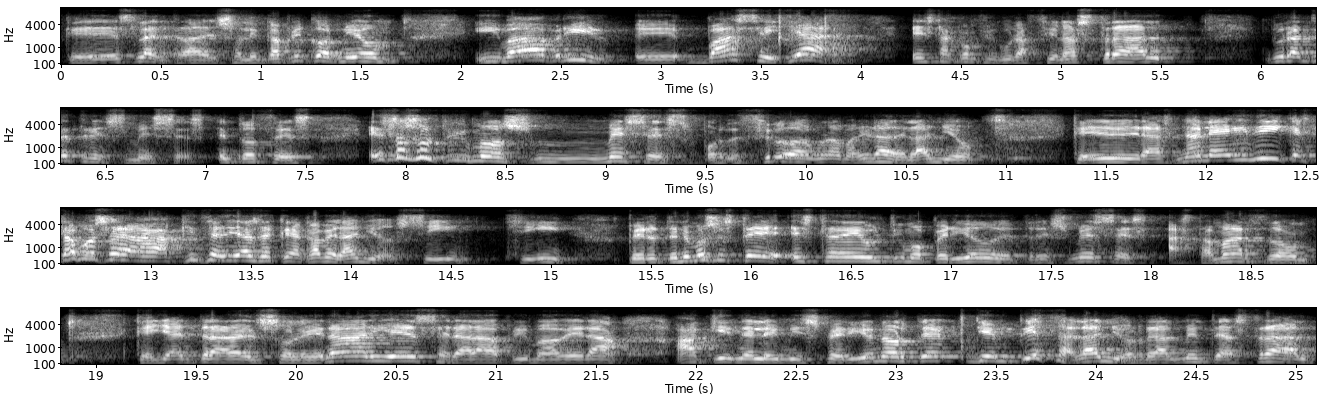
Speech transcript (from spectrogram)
que es la entrada del Sol en Capricornio, y va a abrir, eh, va a sellar esta configuración astral durante tres meses. Entonces, estos últimos meses, por decirlo de alguna manera, del año, que dirás, no, Lady, que estamos a 15 días de que acabe el año. Sí, sí, pero tenemos este, este último periodo de tres meses hasta marzo, que ya entrará el sol en Aries, será la primavera aquí en el hemisferio norte y empieza el año realmente astral.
